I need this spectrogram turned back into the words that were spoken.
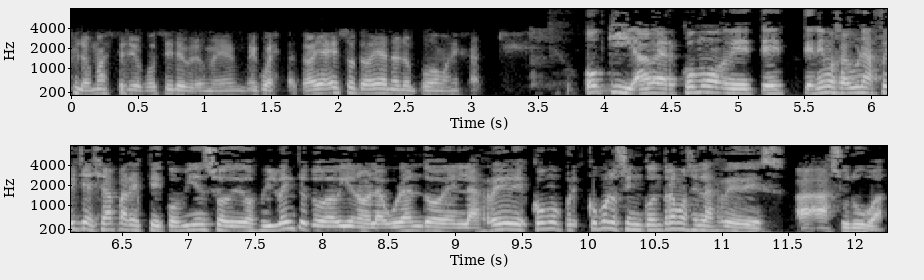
lo más serio posible, pero me, me cuesta. Todavía Eso todavía no lo puedo manejar. Oki, a ver, ¿cómo eh, tenemos alguna fecha ya para este comienzo de 2020 todavía no laburando en las redes? ¿Cómo, cómo los encontramos en las redes a, a Suruba?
